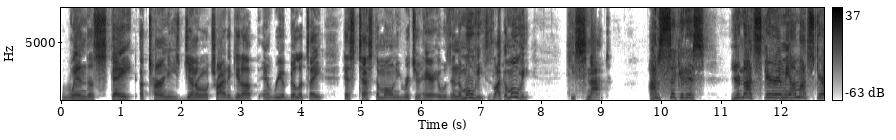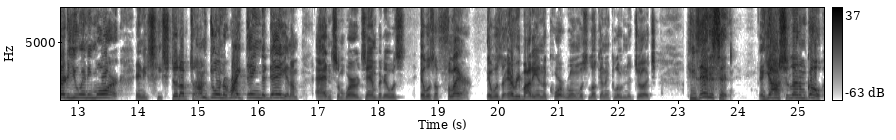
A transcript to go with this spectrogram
When the state attorneys general tried to get up and rehabilitate his testimony, Richard Hare, it was in the movies, it's like a movie. He snapped. I'm sick of this. You're not scaring me. I'm not scared of you anymore. And he, he stood up to, I'm doing the right thing today. And I'm adding some words in, but it was it was a flare. It was everybody in the courtroom was looking, including the judge. He's innocent, and y'all should let him go.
